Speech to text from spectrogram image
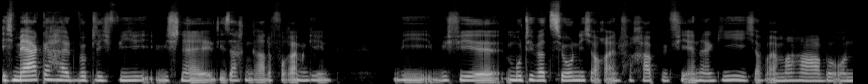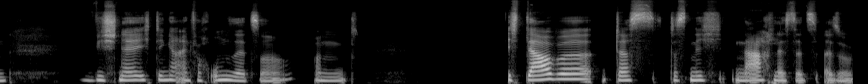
ich merke halt wirklich, wie, wie schnell die Sachen gerade vorangehen. Wie, wie viel Motivation ich auch einfach habe, wie viel Energie ich auf einmal habe und wie schnell ich Dinge einfach umsetze. Und ich glaube, dass das nicht nachlässt, jetzt, also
